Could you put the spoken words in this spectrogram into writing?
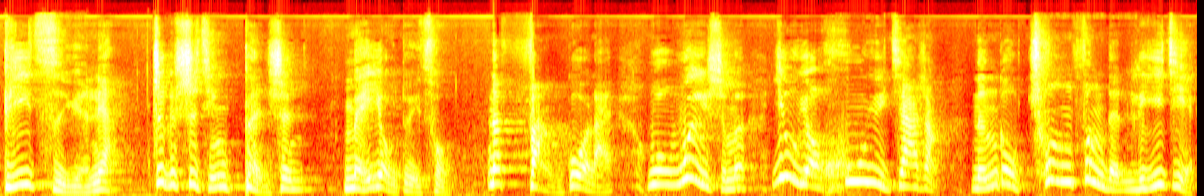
彼此原谅。这个事情本身没有对错。那反过来，我为什么又要呼吁家长能够充分的理解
